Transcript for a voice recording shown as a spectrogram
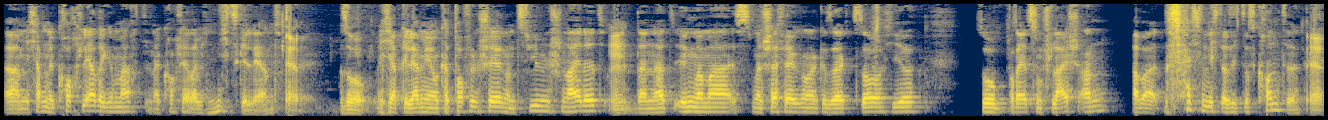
Ähm, ich habe eine Kochlehre gemacht, in der Kochlehre habe ich nichts gelernt. Ja. Also ich habe gelernt, wie man Kartoffeln schälen und Zwiebeln schneidet. Mhm. Und dann hat irgendwann mal, ist mein Chef hergekommen und gesagt, so, hier, so brätst du Fleisch an aber das heißt nicht, dass ich das konnte. Ja,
